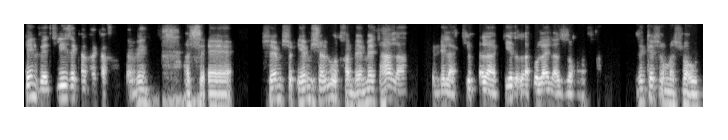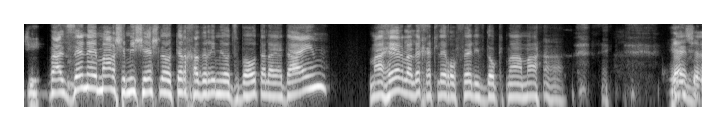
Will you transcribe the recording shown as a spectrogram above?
כן, ואצלי זה ככה ככה, אתה מבין? אז אה, שהם, שהם ישאלו אותך באמת הלאה, כדי להכיר, להכיר, אולי לעזור לך. זה קשר משמעותי. ועל זה נאמר שמי שיש לו יותר חברים מאצבעות על הידיים, מהר ללכת לרופא לבדוק מה... מה... העניין כן. של,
